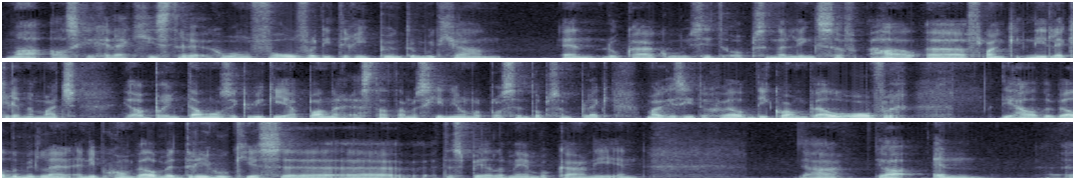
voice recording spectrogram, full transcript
Maar als je gelijk gisteren gewoon vol voor die drie punten moet gaan en Lukaku zit op zijn linkse eh, flank niet lekker in de match, ja, brengt dan onze kwiekie Japanner. Hij staat dan misschien niet 100% op zijn plek, maar je ziet toch wel, die kwam wel over, die haalde wel de middenlijn en die begon wel met drie hoekjes eh, eh, te spelen met Mbokani. En ja, ja en eh,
